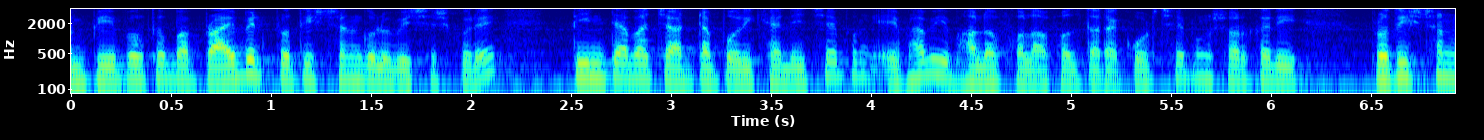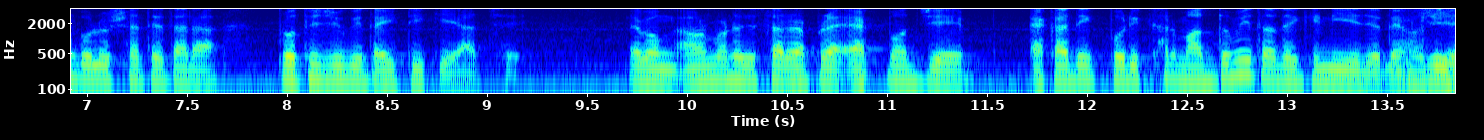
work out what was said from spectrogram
এমপি ভুক্ত বা প্রাইভেট প্রতিষ্ঠানগুলো বিশেষ করে তিনটা বা চারটা পরীক্ষা নিচ্ছে এবং এভাবেই ভালো ফলাফল তারা করছে এবং সরকারি প্রতিষ্ঠানগুলোর সাথে তারা প্রতিযোগিতায় টিকে আছে। এবং আমার মনে হয় স্যার আপনারা একমত যে একাধিক পরীক্ষার মাধ্যমেই তাদেরকে নিয়ে যেতে হচ্ছে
